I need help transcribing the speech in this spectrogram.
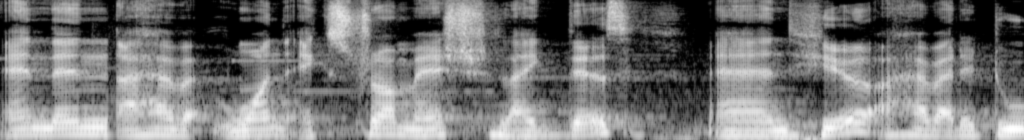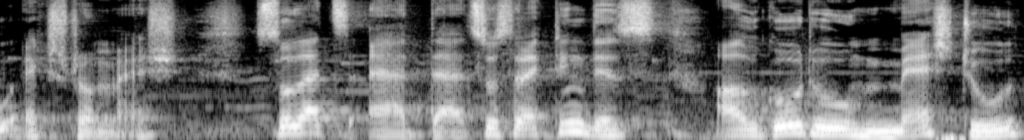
and then I have one extra mesh like this and here I have added two extra mesh. So let's add that. So selecting this I'll go to mesh tool.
